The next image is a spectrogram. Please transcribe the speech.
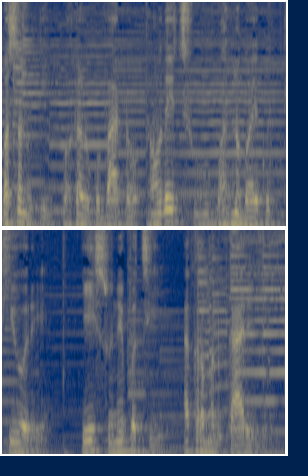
बसन्ती होटलको बाटो आउँदैछु भन्नुभएको थियो अरे यही सुनेपछि आक्रमणकारीले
